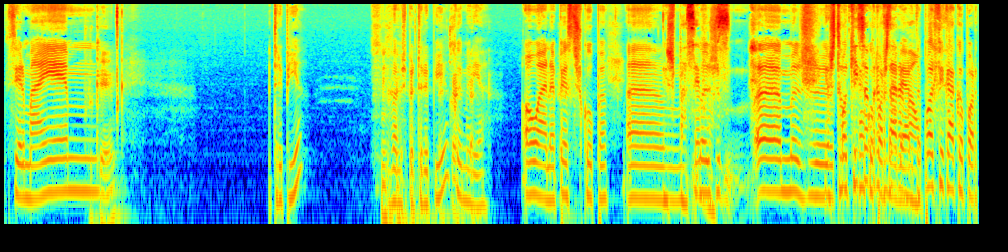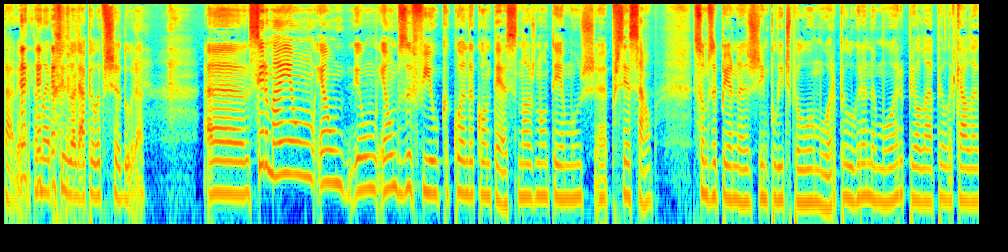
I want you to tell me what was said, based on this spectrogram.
Ser mãe é. Hum, Porquê? Terapia? Vamos para terapia, Rui Maria? Oh, Ana, peço desculpa. Uh, espaço é mas, uh, mas pode ficar com a porta aberta. A pode ficar com a porta aberta, não é preciso olhar pela fechadura. Uh, ser mãe é um, é, um, é, um, é um desafio que, quando acontece, nós não temos uh, percepção. Somos apenas impelidos pelo amor, pelo grande amor, pela, pela aquela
